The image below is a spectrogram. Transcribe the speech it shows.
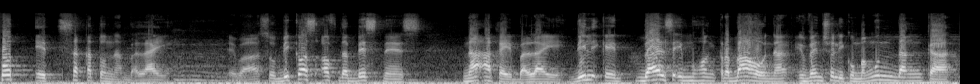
put it sa katon na balay. Diba? So, because of the business, naa kay balay. Dili kay, dahil sa imuhang trabaho na eventually, kung mangundang ka,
